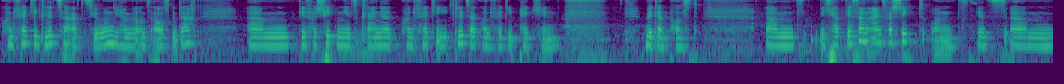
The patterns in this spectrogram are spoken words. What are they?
Konfetti-Glitzer-Aktion, die haben wir uns ausgedacht. Ähm, wir verschicken jetzt kleine Konfetti, Glitzer-Konfetti-Päckchen mit der Post. Ähm, ich habe gestern eins verschickt und jetzt ähm,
